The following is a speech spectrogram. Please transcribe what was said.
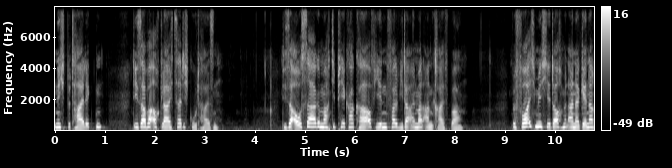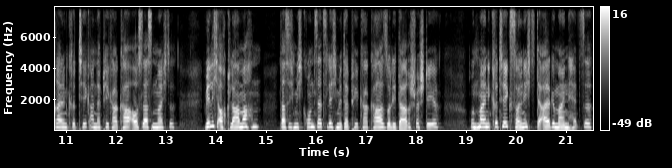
nicht beteiligten, dies aber auch gleichzeitig gutheißen. Diese Aussage macht die PKK auf jeden Fall wieder einmal angreifbar. Bevor ich mich jedoch mit einer generellen Kritik an der PKK auslassen möchte, will ich auch klar machen, dass ich mich grundsätzlich mit der PKK solidarisch verstehe und meine Kritik soll nicht der allgemeinen Hetze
